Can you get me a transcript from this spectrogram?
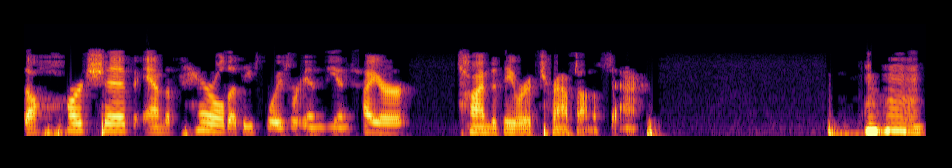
the hardship and the peril that these boys were in the entire time that they were trapped on the stack. Mhm.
